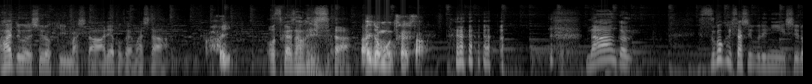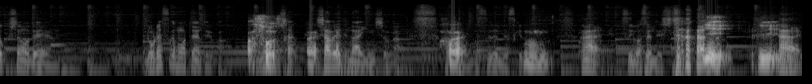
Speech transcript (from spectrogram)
はい、ということで収録切りました。ありがとうございました。はい。お疲れ様でした。はい、どうもお疲れ様でした。なんか、すごく久しぶりに収録したので、ロレスが回ってないというか、あ、そうですしゃ。はい。喋れてない印象があったりもするんですけど、うん。はい、すいませんでした。え、いえいえ。はい。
